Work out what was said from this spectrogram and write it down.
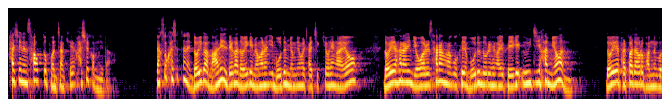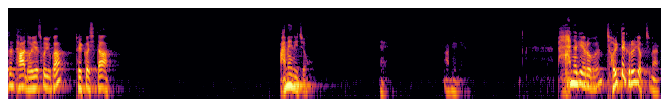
하시는 사업도 번창케 하실 겁니다. 약속하셨잖아요. 너희가 만일 내가 너에게 명하는 이 모든 명령을 잘 지켜 행하여 너의 하나님 여호와를 사랑하고 그의 모든 도를 행하여 그에게 의지하면 너의 발바닥으로 밟는 것은 다 너의 소유가 될 것이다. 아멘이죠. 네. 아멘이에요. 만약에 여러분 절대 그럴 리 없지만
